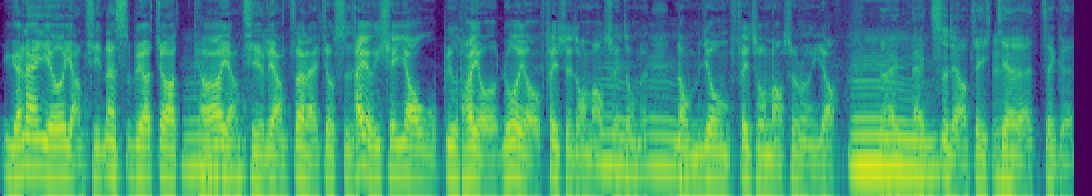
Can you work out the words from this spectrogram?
原来也有氧气，那是不是要就要调高氧气的量？嗯、再来就是还有一些药物，比如他有如果有肺水肿、脑水肿的，嗯、那我们就用肺水肿、脑水肿的药来、嗯、来治疗这这这个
